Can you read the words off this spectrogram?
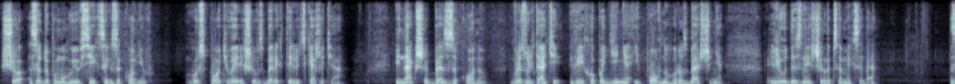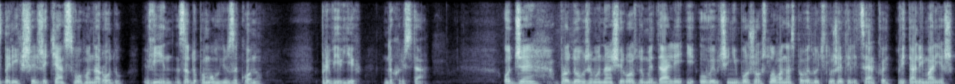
що за допомогою всіх цих законів Господь вирішив зберегти людське життя. Інакше без закону, в результаті гріхопадіння і повного розбещення, люди знищили б самих себе. Зберігши життя свого народу, Він за допомогою закону привів їх до Христа. Отже, продовжимо наші роздуми далі, і у вивченні Божого Слова нас поведуть служителі церкви Віталій Мар'яш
